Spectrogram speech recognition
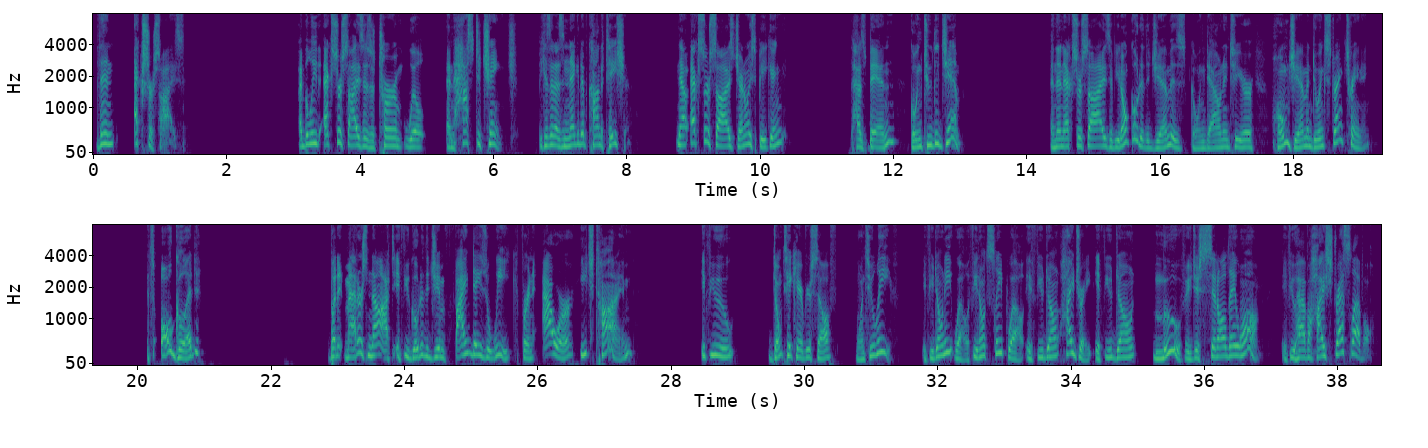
than exercise. I believe exercise as a term will and has to change because it has a negative connotation. Now, exercise, generally speaking, has been going to the gym. And then exercise, if you don't go to the gym, is going down into your home gym and doing strength training. It's all good. But it matters not if you go to the gym five days a week for an hour each time if you don't take care of yourself once you leave, if you don't eat well, if you don't sleep well, if you don't hydrate, if you don't move, if you just sit all day long, if you have a high stress level.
